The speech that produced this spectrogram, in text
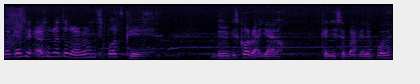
Porque hace, hace un rato grabé un spot que del disco rayado que dice Bafia de Poder.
